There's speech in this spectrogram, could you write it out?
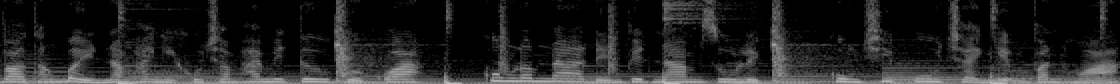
Vào tháng 7 năm 2024 vừa qua, Cung Lâm Na đến Việt Nam du lịch, cùng Chipu trải nghiệm văn hóa,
